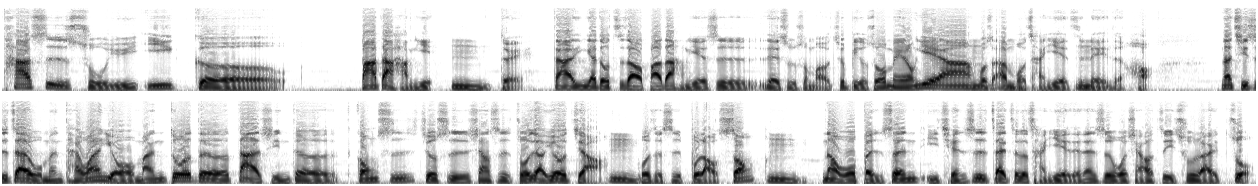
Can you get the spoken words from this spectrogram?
它是属于一个八大行业。嗯，对。大家应该都知道八大行业是类似什么，就比如说美容业啊，嗯、或是按摩产业之类的。哈、嗯，那其实，在我们台湾有蛮多的大型的公司，就是像是左脚右脚，嗯，或者是不老松，嗯。那我本身以前是在这个产业的，但是我想要自己出来做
